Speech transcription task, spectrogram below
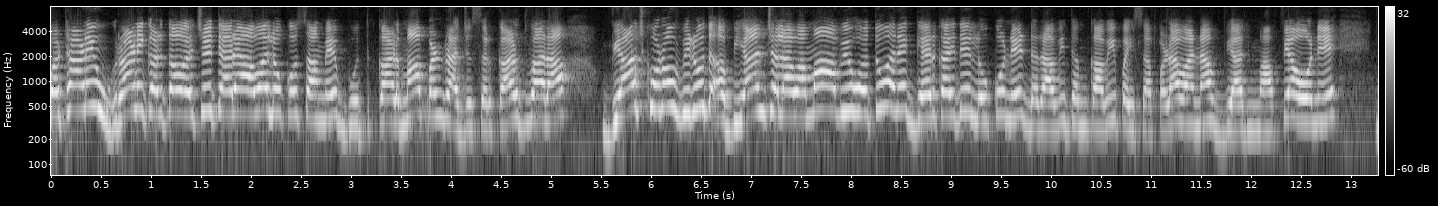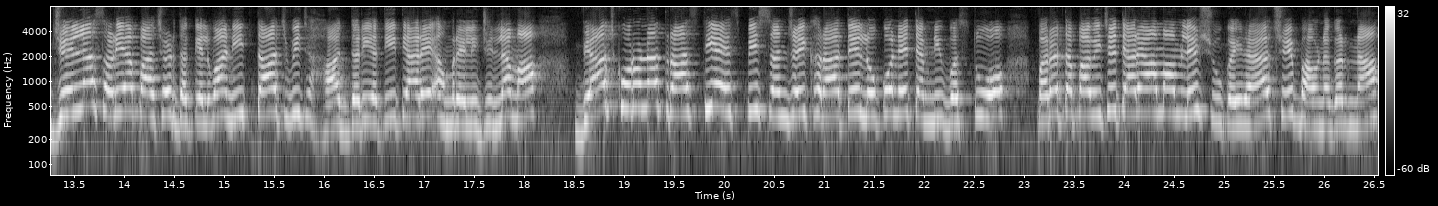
પઠાણી ઉઘરાણી કરતા હોય છે. ત્યારે આવા લોકો સામે ભૂતકાળમાં પણ રાજ્ય સરકાર દ્વારા વ્યાજખોરો વિરુદ્ધ અભિયાન ચલાવવામાં આવ્યું હતું અને ગેરકાયદે લોકોને ડરાવી ધમકાવી પૈસા પડાવવાના વ્યાજ માફિયાઓને જેલના સળિયા પાછળ ધકેલવાની તાજવીજ હાથ ધરી હતી. ત્યારે અમરેલી જિલ્લામાં વ્યાજખોરોના ત્રાસથી એસપી સંજય ખરાતે લોકોને તેમની વસ્તુઓ પરત અપાવી છે. ત્યારે આ મામલે શું કહી રહ્યા છે? ભાવનગરના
